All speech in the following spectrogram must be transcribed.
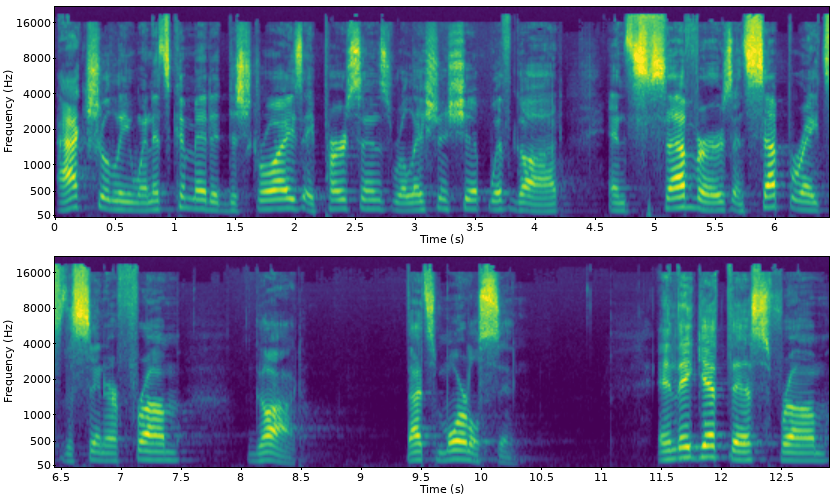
actually, when it's committed, destroys a person's relationship with God and severs and separates the sinner from God. That's mortal sin. And they get this from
